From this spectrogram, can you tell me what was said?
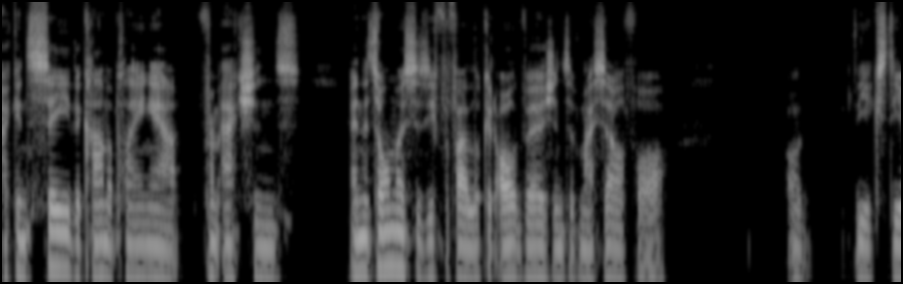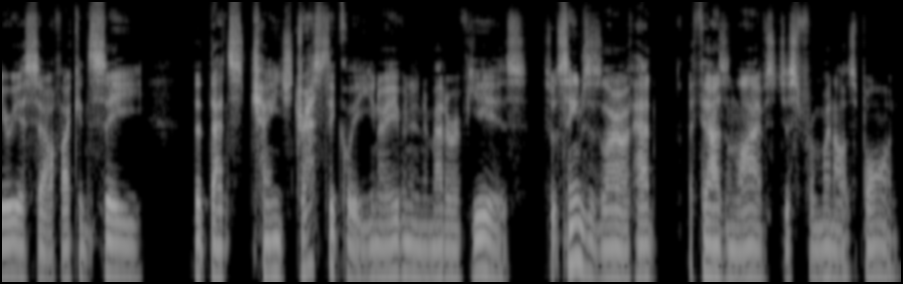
I can see the karma playing out from actions and it's almost as if if I look at old versions of myself or or the exterior self, I can see that that's changed drastically, you know, even in a matter of years. So it seems as though I've had a thousand lives just from when I was born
